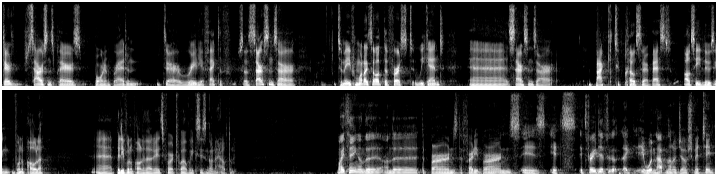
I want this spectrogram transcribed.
they're Saracens players born and bred, and they're really effective. So Saracens are, to me, from what I saw at the first weekend, uh, Saracens are back to close to their best. Obviously, losing Vunipola, uh, Billy Vunipola, that is, for 12 weeks isn't going to help them. My thing on the on the the Burns, the Freddie Burns is it's it's very difficult. Like it wouldn't happen on a Joe Schmidt team.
